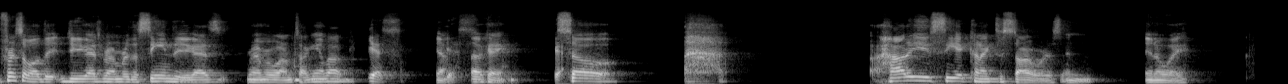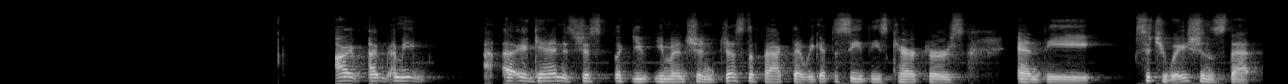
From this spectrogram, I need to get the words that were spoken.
First of all, do, do you guys remember the scene? Do you guys remember what I'm talking about? Yes. Yeah. Yes. Okay. Yeah. So, how do you see it connect to Star Wars in in a way? I, I, I mean, again, it's just like you, you mentioned, just the fact that we get to see these characters and the situations that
